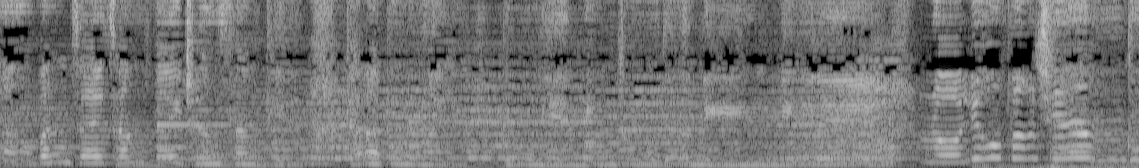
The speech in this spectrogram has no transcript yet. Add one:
看万载沧海成桑田。他不言，不言命途的明灭。若流芳千古，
